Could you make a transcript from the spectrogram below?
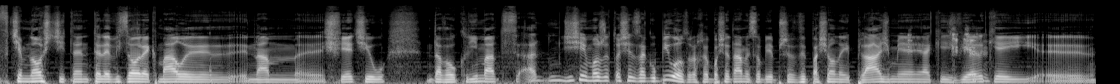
w ciemności ten telewizorek mały nam e, świecił, dawał klimat, a dzisiaj może to się zagubiło trochę, bo siadamy sobie przy wypasionej plaźmie jakiejś wielkiej e,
